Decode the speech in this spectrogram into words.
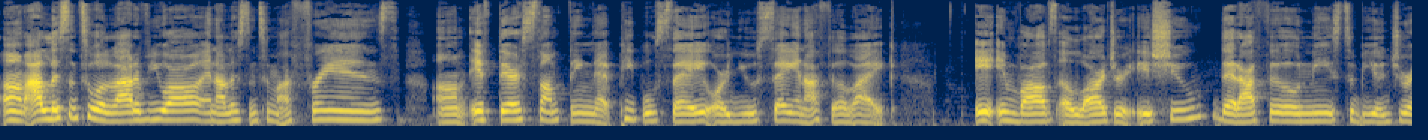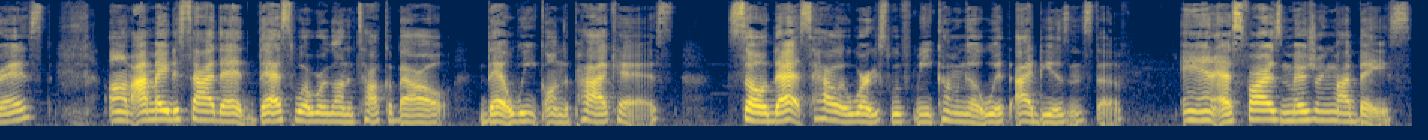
Um, I listen to a lot of you all and I listen to my friends. Um, if there's something that people say or you say, and I feel like it involves a larger issue that I feel needs to be addressed, um, I may decide that that's what we're going to talk about that week on the podcast. So that's how it works with me coming up with ideas and stuff. And as far as measuring my base,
